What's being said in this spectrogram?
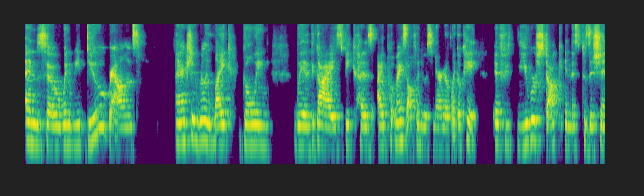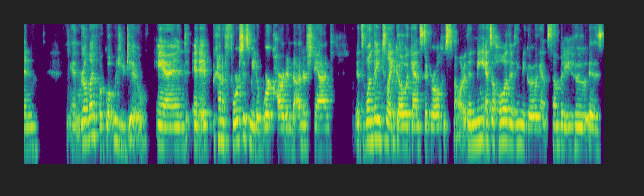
And so when we do rounds, I actually really like going with guys because I put myself into a scenario of like, okay, if you were stuck in this position in real life, like what would you do? And and it kind of forces me to work hard and to understand it's one thing to like go against a girl who's smaller than me. It's a whole other thing to go against somebody who is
